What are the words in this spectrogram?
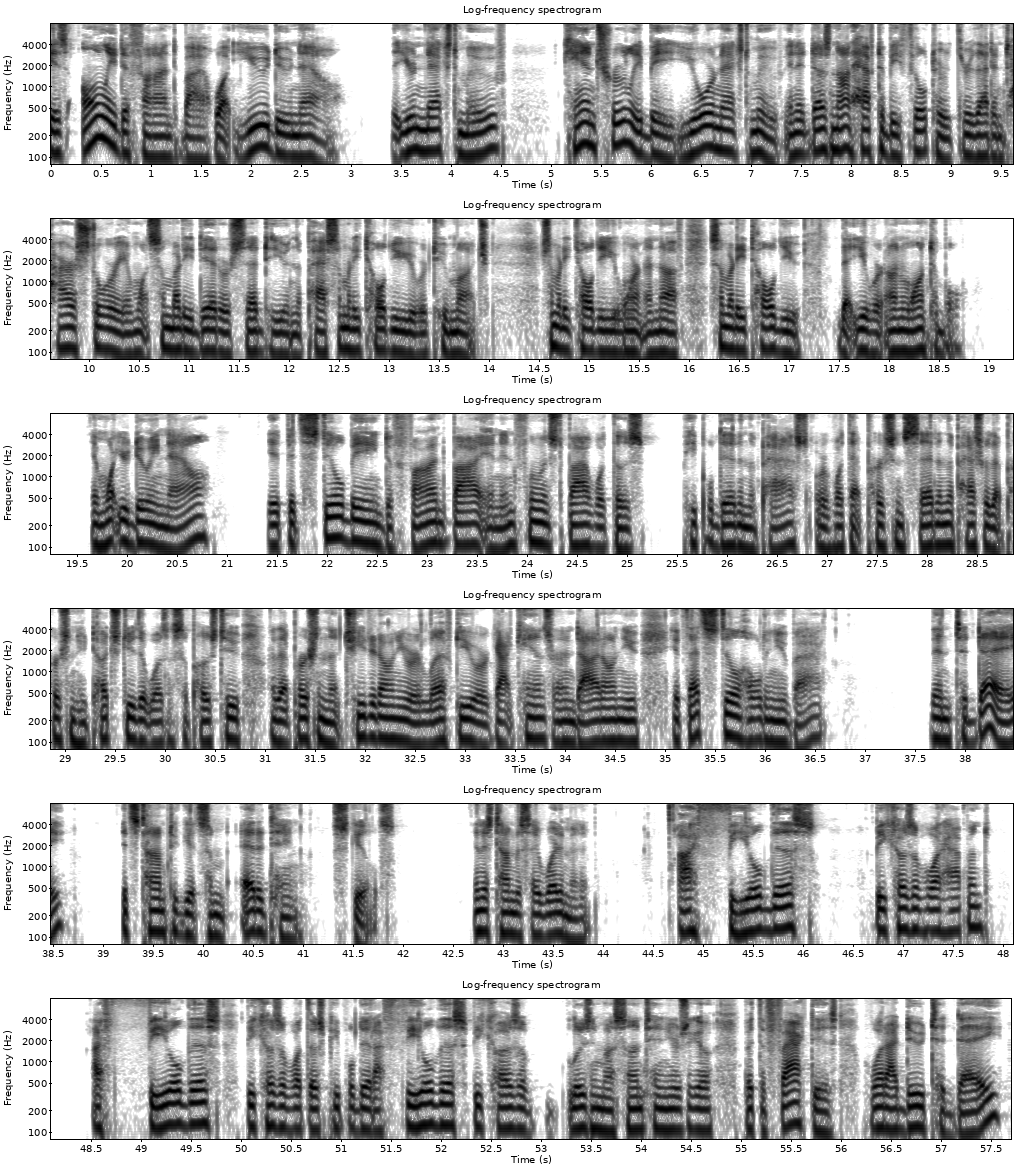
is only defined by what you do now. That your next move can truly be your next move. And it does not have to be filtered through that entire story and what somebody did or said to you in the past. Somebody told you you were too much. Somebody told you you weren't enough. Somebody told you that you were unwantable. And what you're doing now, if it's still being defined by and influenced by what those people did in the past or what that person said in the past or that person who touched you that wasn't supposed to or that person that cheated on you or left you or got cancer and died on you, if that's still holding you back, then today it's time to get some editing skills. And it's time to say, wait a minute, I feel this because of what happened. I feel this because of what those people did. I feel this because of losing my son 10 years ago. But the fact is, what I do today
